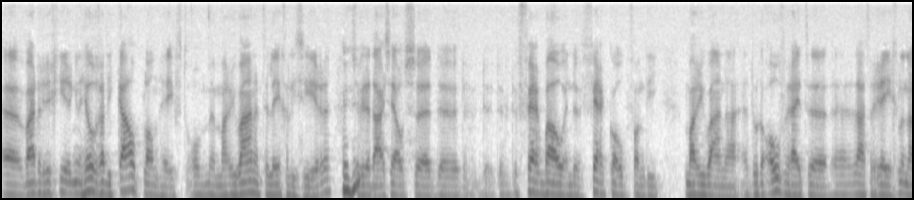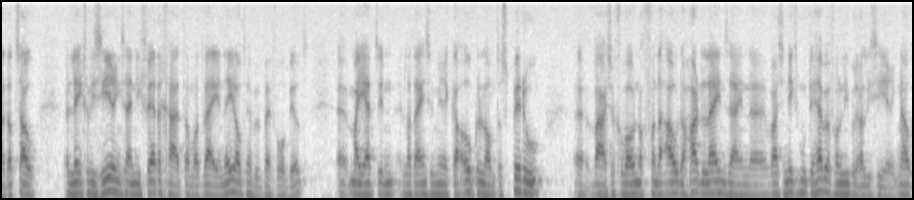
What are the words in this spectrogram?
Uh, waar de regering een heel radicaal plan heeft om uh, marihuana te legaliseren. Mm -hmm. Ze willen daar zelfs uh, de, de, de, de, verbouw en de verkoop van die marihuana door de overheid laten regelen. Nou, dat zou een legalisering zijn die verder gaat dan wat wij in Nederland hebben bijvoorbeeld. Maar je hebt in Latijns-Amerika ook een land als Peru... waar ze gewoon nog van de oude harde lijn zijn... waar ze niks moeten hebben van liberalisering. Nou,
